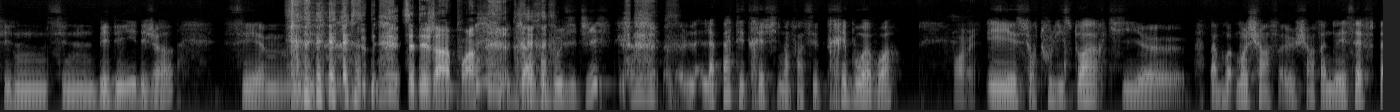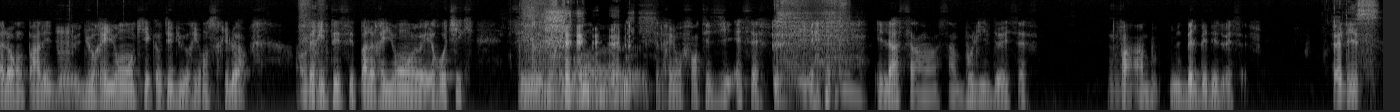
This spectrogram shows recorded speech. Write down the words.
c'est une, une, BD déjà. C'est euh, déjà un point. c'est déjà un point positif. La, la, pâte est très fine. Enfin, c'est très beau à voir. Ouais. Et surtout l'histoire qui. Euh, bah, moi, moi, je suis, un, je suis un fan de SF. Tout à l'heure, on parlait de, mm. du rayon qui est à côté du rayon thriller. En vérité, c'est pas le rayon euh, érotique. C'est le, rayon, le rayon fantasy SF. Et, et là, c'est un, un beau livre de SF. Enfin, un, une belle BD de SF. Alice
